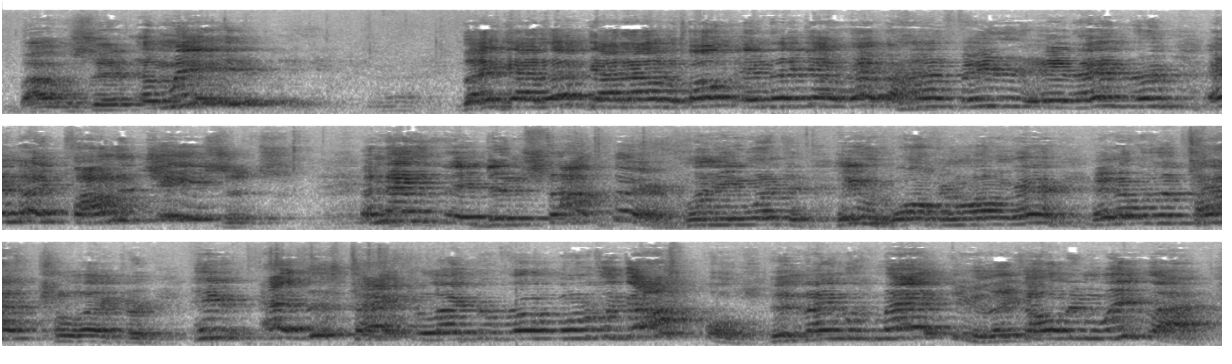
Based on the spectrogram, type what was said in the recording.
The Bible said immediately. They got up, got out of the boat, and they got right behind Peter and Andrew, and they followed Jesus. And then it didn't stop there. When he went to, he was walking along there, and there was a tax collector. He had this tax collector wrote one of the Gospels. His name was Matthew. They called him Levi.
